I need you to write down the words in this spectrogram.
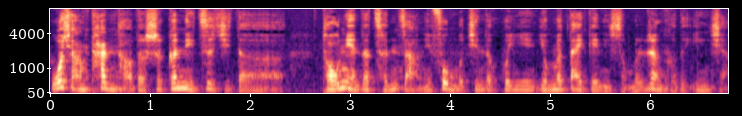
我想探讨的是跟你自己的童年的成长，你父母亲的婚姻有没有带给你什么任何的影响？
